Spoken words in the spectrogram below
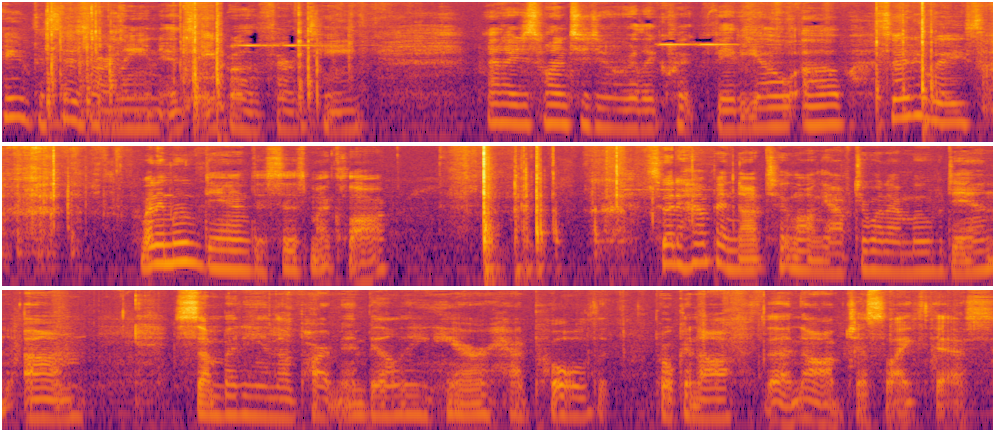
Hey, this is Arlene. It's April the 13th. And I just wanted to do a really quick video of, so anyways, when I moved in, this is my clock. So it happened not too long after when I moved in. Um, somebody in the apartment building here had pulled, broken off the knob just like this.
